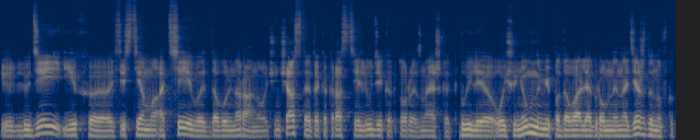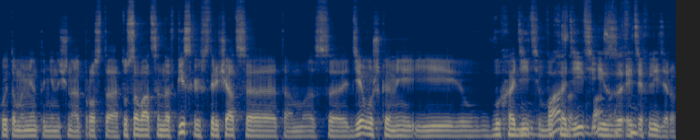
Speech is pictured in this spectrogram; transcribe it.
людей их э, система отсеивает довольно рано. Очень часто это как раз те люди, которые, знаешь, как были очень умными, подавали огромные надежды, но в какой-то момент они начинают просто тусоваться на вписках, встречаться там с девушками и выходить, база, выходить база. из этих лидеров.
